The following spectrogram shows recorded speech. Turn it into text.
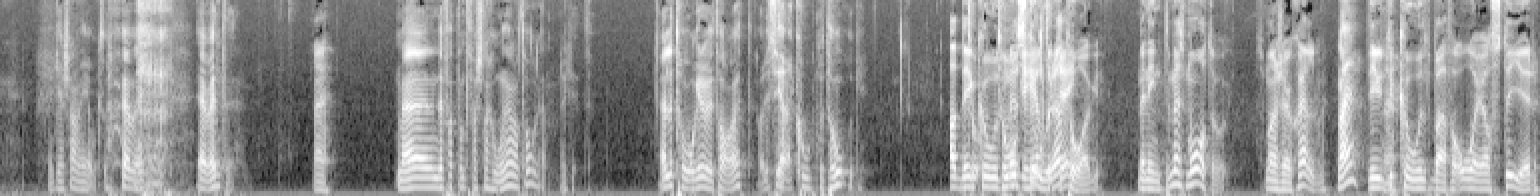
det kanske han är också. Jag vet, jag vet inte. Nej. Men det fattar inte fascinationen av tågen riktigt. Eller tåg överhuvudtaget. Ja, det är så jävla coolt med tåg. Ja det är coolt tåg med är helt stora okej. tåg. Men inte med små tåg. Som man kör själv. Nej, Det är ju inte Nej. coolt bara för åh jag styr. men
